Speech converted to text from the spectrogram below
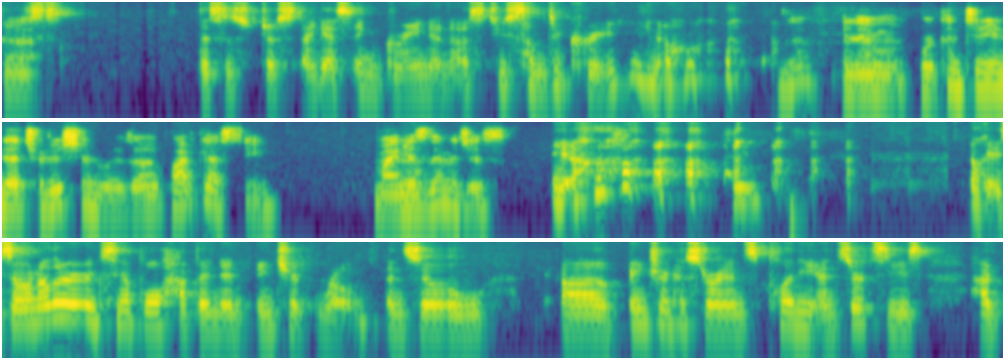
these this is just i guess ingrained in us to some degree you know? Yeah and then we're continuing that tradition with uh podcasting. Minus the images. Yeah. Okay so another example happened in ancient rome and so uh, ancient historians pliny and Tzetzes had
